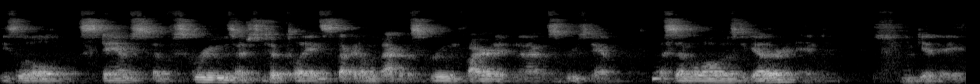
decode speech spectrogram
these little stamps of screws. I just took clay and stuck it on the back of a screw and fired it, and then I a screw stamp. Assemble all those together, and you get a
